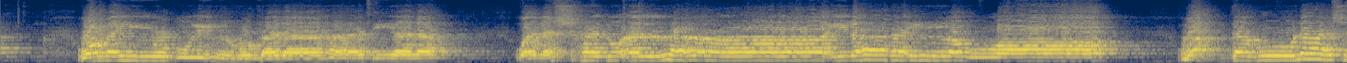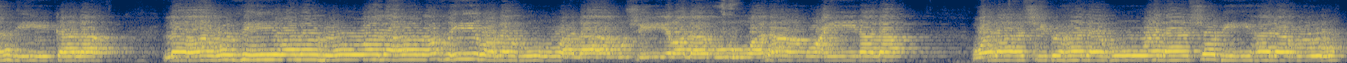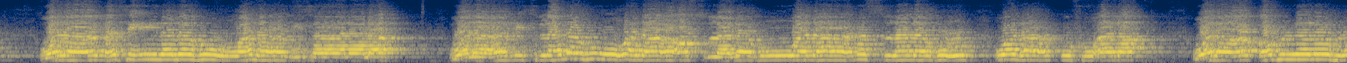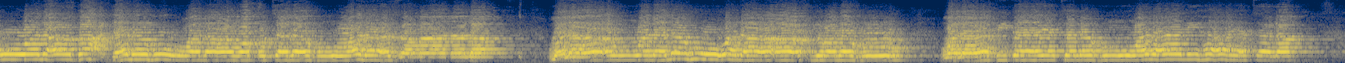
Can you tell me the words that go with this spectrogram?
ومن يضلله فلا هادي له ونشهد أن لا إله إلا الله وحده لا شريك له لا وزير له ولا نظير له ولا مشير له ولا معين له ولا شبه له ولا شبيه له ولا مثيل له ولا مثال له ولا مثل له ولا أصل له ولا نسل له ولا كفؤ له ولا قبل له ولا بعد له ولا وقت له ولا زمان له ولا أول له ولا آخر له ولا بداية له ولا نهاية له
